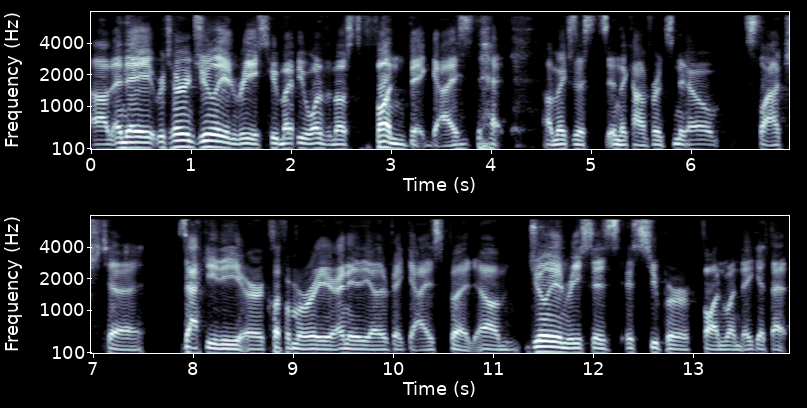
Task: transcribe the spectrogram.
Um, and they returned Julian Reese, who might be one of the most fun big guys that um, exists in the conference. No slouch to Zach Edey or Clifford Omoruyi or any of the other big guys, but um, Julian Reese is is super fun when they get that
